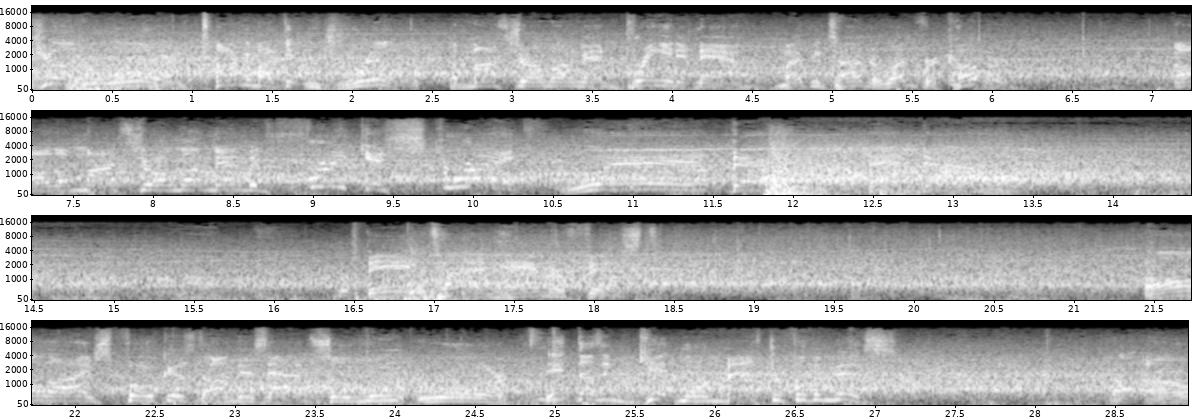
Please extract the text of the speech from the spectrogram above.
Good Lord. Talk about getting drilled. The monster among men bringing it now. Might be time to run for cover. Oh, the monster among men with freakish strength. Way up there. And down. Big time fist. All eyes focused on this absolute war. It doesn't get more masterful than this. Uh-oh.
